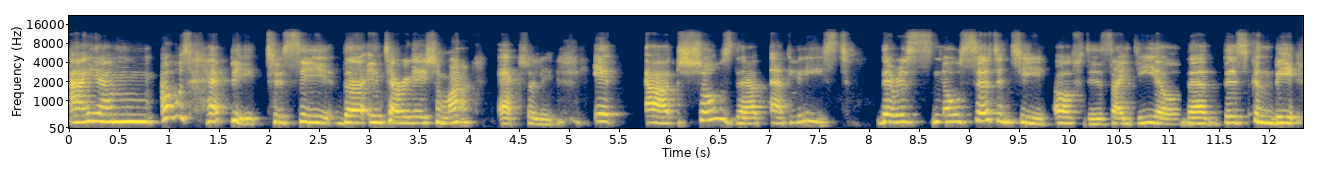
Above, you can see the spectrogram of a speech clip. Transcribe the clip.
I am. I was happy to see the interrogation mark. Actually, it uh, shows that at least there is no certainty of this ideal that this can be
